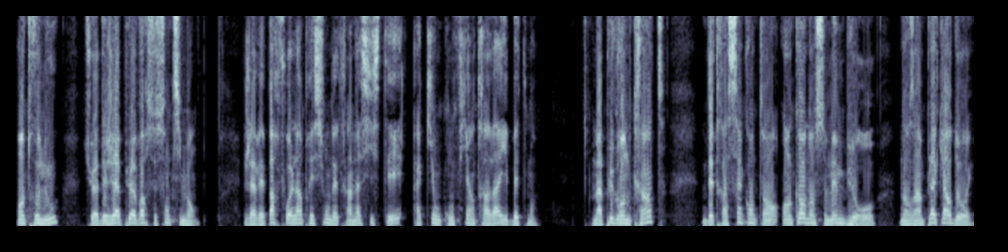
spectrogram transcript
Entre nous, tu as déjà pu avoir ce sentiment. J'avais parfois l'impression d'être un assisté à qui on confie un travail bêtement. Ma plus grande crainte, d'être à 50 ans encore dans ce même bureau, dans un placard doré.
